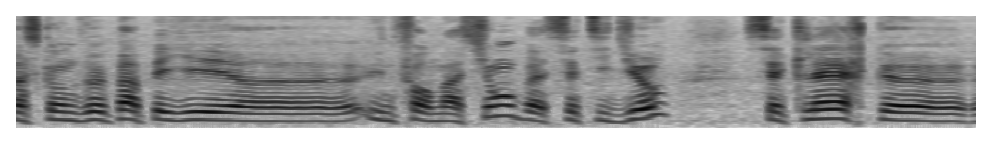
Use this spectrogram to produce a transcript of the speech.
parce qu'on ne veut pas payer euh, une formation, ben c'est idiot. C'est clair que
